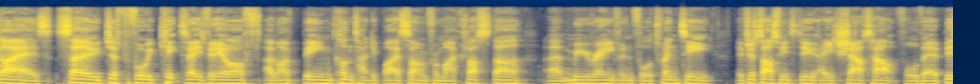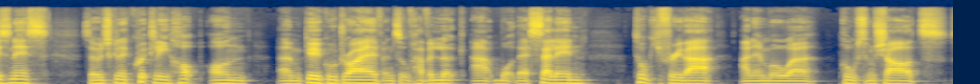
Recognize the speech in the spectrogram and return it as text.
guys, so just before we kick today's video off, um, I've been contacted by someone from my cluster, uh, MooRaven420. They've just asked me to do a shout out for their business. So we're just going to quickly hop on um, Google Drive and sort of have a look at what they're selling, talk you through that, and then we'll uh, pull some shards.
